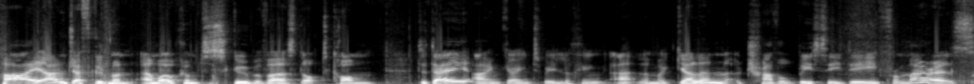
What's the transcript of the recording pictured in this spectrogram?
Hi, I'm Jeff Goodman and welcome to scubaverse.com. Today I'm going to be looking at the Magellan Travel BCD from Mares.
